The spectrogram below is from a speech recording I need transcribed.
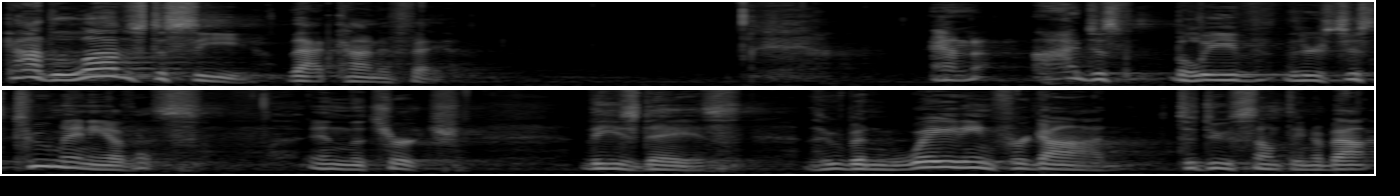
God loves to see that kind of faith. And I just believe there's just too many of us in the church these days who've been waiting for God to do something about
